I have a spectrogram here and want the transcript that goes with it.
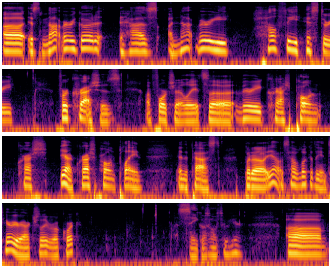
uh, is not very good. It has a not very healthy history for crashes. Unfortunately, it's a very crash prone crash yeah crash prone plane in the past. But uh, yeah, let's have a look at the interior actually real quick. Let's see, goes all through here. Um,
